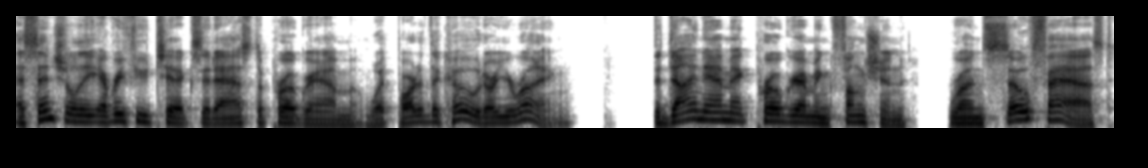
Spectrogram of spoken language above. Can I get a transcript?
Essentially, every few ticks it asks the program, what part of the code are you running? The dynamic programming function runs so fast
